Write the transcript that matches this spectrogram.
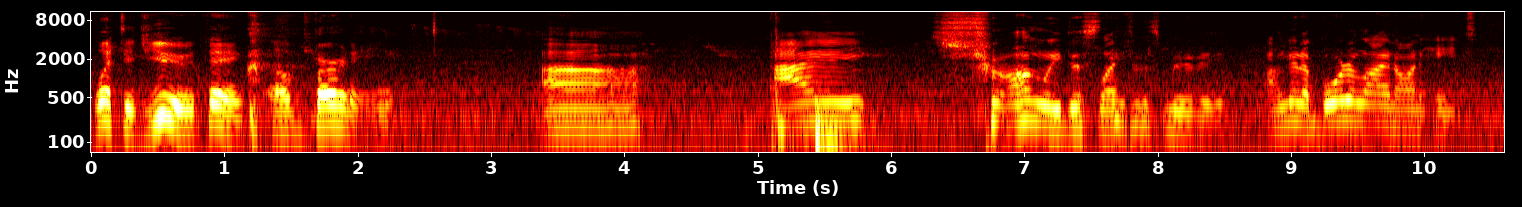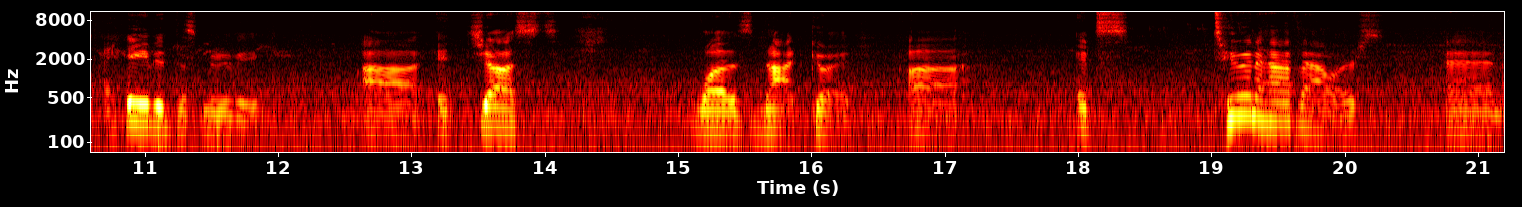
what did you think of Burning? Uh, I strongly disliked this movie. I'm gonna borderline on hate. I hated this movie. Uh, it just was not good. Uh, it's two and a half hours, and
